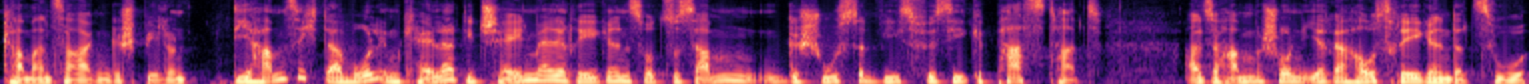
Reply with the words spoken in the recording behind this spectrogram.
kann man sagen, gespielt. Und die haben sich da wohl im Keller die Chainmail-Regeln so zusammengeschustert, wie es für sie gepasst hat. Also haben schon ihre Hausregeln dazu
